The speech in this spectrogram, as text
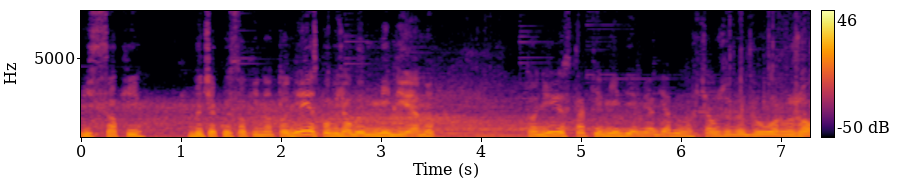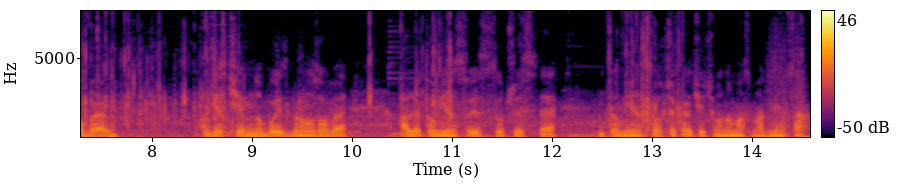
I soki, wyciekłe soki. No to nie jest powiedziałbym medium. To nie jest takie medium, jak ja bym chciał, żeby było różowe. Choć jest ciemno, bo jest brązowe, ale to mięso jest soczyste. I to mięso, czekajcie, czy ono ma smak mięsa?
